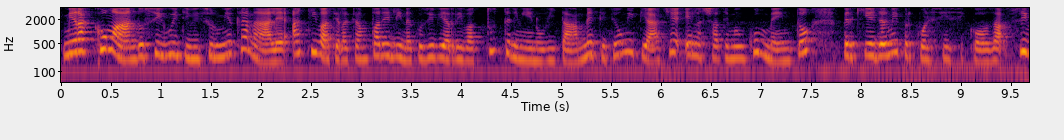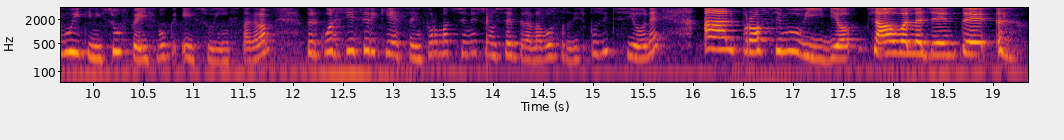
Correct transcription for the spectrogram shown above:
Mi raccomando, seguitemi sul mio canale, attivate la campanellina così vi arriva tutte le mie novità, mettete un mi piace e lasciatemi un commento per chiedermi per qualsiasi cosa. Seguitemi su Facebook e su Instagram, per qualsiasi richiesta e informazioni sono sempre alla vostra disposizione. Al prossimo video, ciao bella gente!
